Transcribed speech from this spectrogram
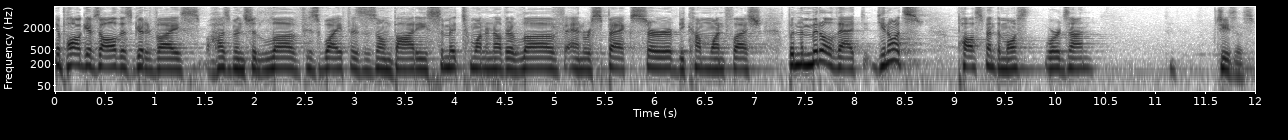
And Paul gives all this good advice. Husbands should love his wife as his own body, submit to one another, love and respect, serve, become one flesh. But in the middle of that, do you know what Paul spent the most words on? Jesus.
